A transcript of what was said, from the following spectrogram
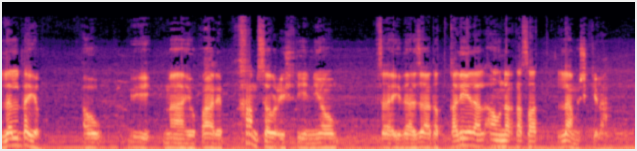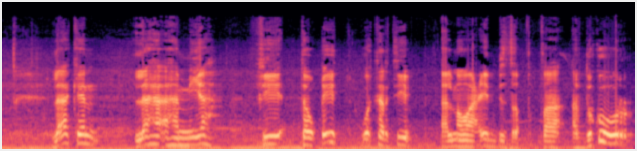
للبيض أو بما يقارب 25 يوم فإذا زادت قليلا أو نقصت لا مشكلة. لكن لها أهمية في توقيت وترتيب المواعيد بالضبط. فالذكور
